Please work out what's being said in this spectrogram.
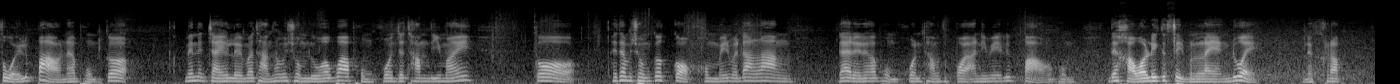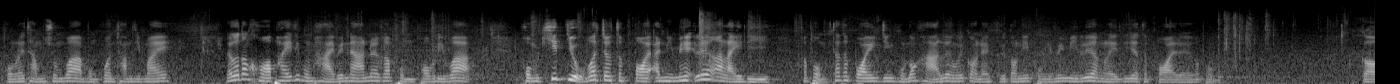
สวยหรือเปล่านะ ผมก็ไม่แน่ใจเลยมาถามท่านผู้ชมดูครับว่าผมควรจะทำดีไหม ก็ให้ท่านผู้ชมก็กรอกคอมเมนต์มาด้านล่างได้เลยนะครับผมควรทำสปอยอนิเมะหรือเปล่าครับผมได้ข่าวว่าลิขสิทธิ์มันแรงด้วยนะครับ ผมเลยถามผู้ชมว่าผมควรทำดีไหมแล้วก็ต้องขออภัยที่ผมหายไปนานด้วยครับ ผมพราะดีว่า ผมคิดอยู่ว่าจะสปอยอนิเมะเรื่องอะไรดี ครับผมถ้าสปอยจริงๆผมต้องหาเรื่องไว้ก่อนนะคือตอนนี้ผมยังไม่มีเรื่องอะไรที่จะสปอยเลยครับผมก็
